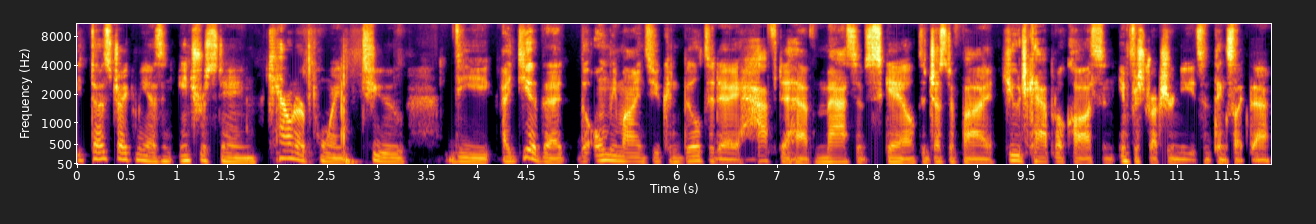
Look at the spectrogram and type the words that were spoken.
it does strike me as an interesting counterpoint to the idea that the only mines you can build today have to have massive scale to justify huge capital costs and infrastructure needs and things like that.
